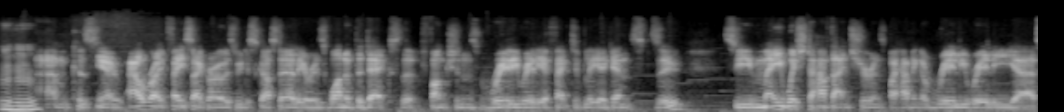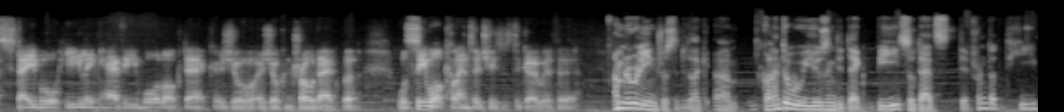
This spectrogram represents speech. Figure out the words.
Mm-hmm. Because you know outright face aggro, as we discussed earlier, is one of the decks that functions really really effectively against Zoo. So you may wish to have that insurance by having a really really uh, stable healing heavy warlock deck as your as your control deck. But we'll see what Kolento chooses to go with here. I'm really interested. Like um, Kolento, we're using the deck B, so that's different that he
